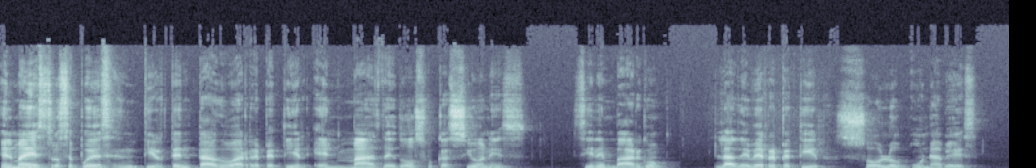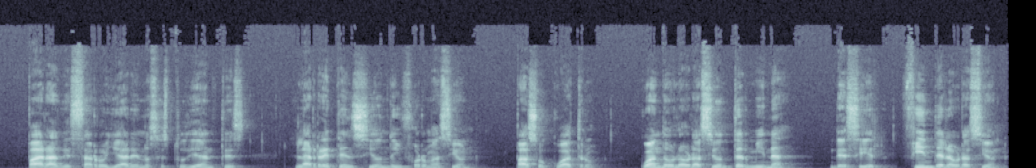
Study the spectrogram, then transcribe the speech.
El maestro se puede sentir tentado a repetir en más de dos ocasiones. Sin embargo, la debe repetir solo una vez para desarrollar en los estudiantes la retención de información. Paso 4. Cuando la oración termina, decir fin de la oración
